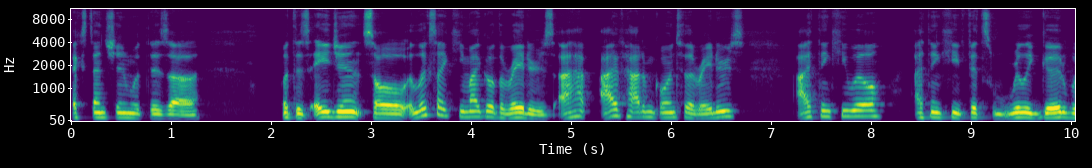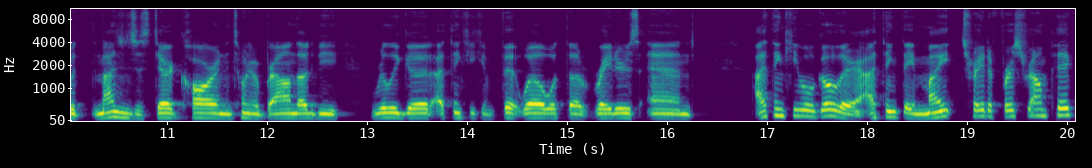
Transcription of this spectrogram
extension with his uh with his agent. So it looks like he might go the Raiders. I have I've had him going to the Raiders. I think he will. I think he fits really good with imagine just Derek Carr and Antonio Brown. That would be really good. I think he can fit well with the Raiders and I think he will go there. I think they might trade a first round pick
